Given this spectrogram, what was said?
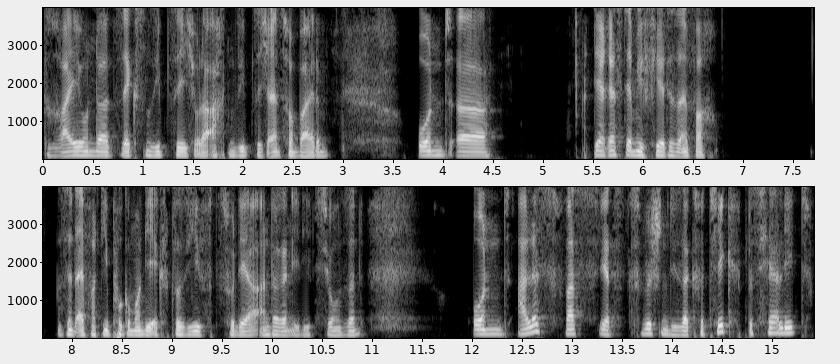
376 oder 78, eins von beidem. Und äh, der Rest, der mir fehlt, ist einfach sind einfach die Pokémon, die exklusiv zu der anderen Edition sind. Und alles, was jetzt zwischen dieser Kritik bisher liegt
